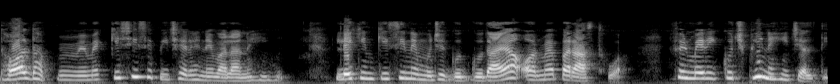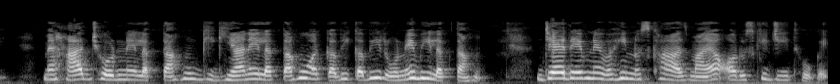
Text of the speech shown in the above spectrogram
धौल धप्पे में मैं किसी से पीछे रहने वाला नहीं हूँ। लेकिन किसी ने मुझे गुदगुदाया और मैं परास्त हुआ। फिर मेरी कुछ भी नहीं चलती। मैं हाथ छोड़ने लगता हूँ, घिघियाने लगता हूँ और कभी कभी रोने भी लगता हूँ। जयदेव ने वही नुस्खा आजमाया और उसकी जीत हो गई।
